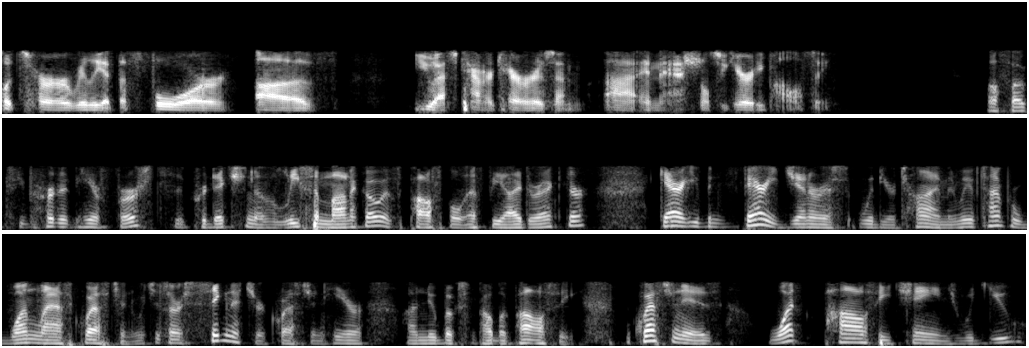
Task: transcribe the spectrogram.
puts her really at the fore of U.S. counterterrorism uh, and national security policy. Well, folks, you've heard it here first the prediction of Lisa Monaco as possible FBI director. Garrett, you've been very generous with your time, and we have time for one last question, which is our signature question here on New Books in Public Policy. The question is What policy change would you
